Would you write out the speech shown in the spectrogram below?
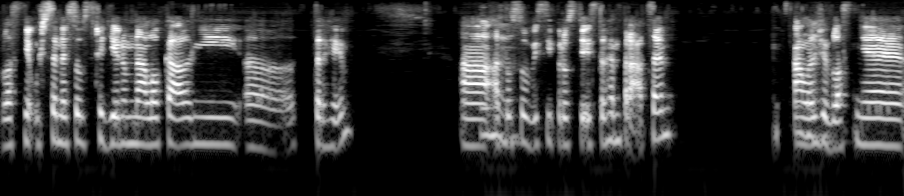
vlastně už se nesoustředí jenom na lokální uh, trhy a, mm-hmm. a to mhm. souvisí prostě i s trhem práce, ale mm-hmm. že vlastně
